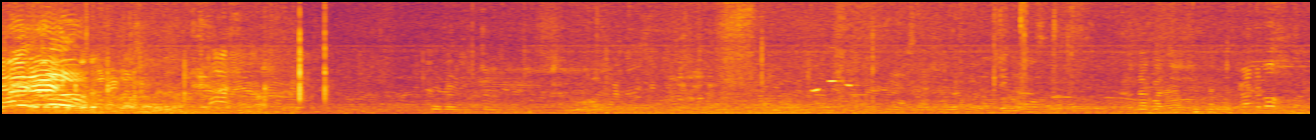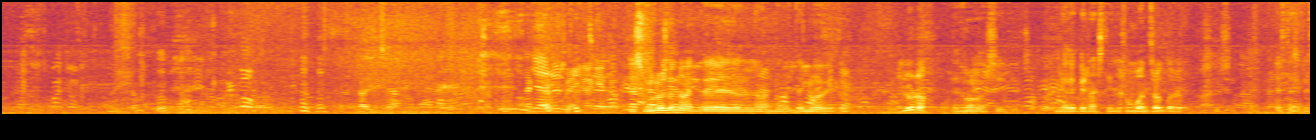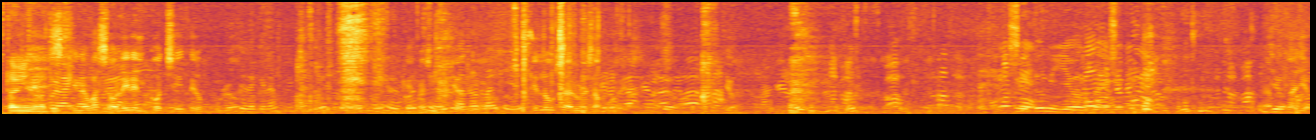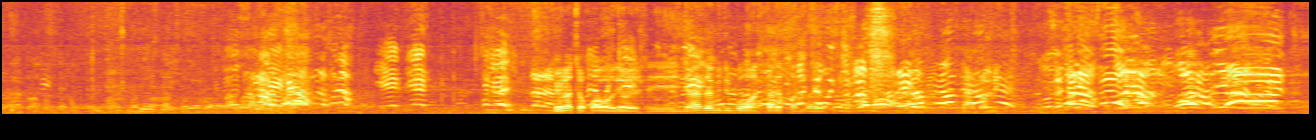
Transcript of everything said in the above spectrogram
Y su uno es del, noven- del 99, tío. ¿El 1? Es uno, sí, tío. Mira qué piernas tiene. Es un buen tronco, ¿eh? Este es el que está viniendo la Es Twitch. que no vas a oler el coche, te lo juro. ¿Quién lo usa de lunes a jueves? Yo. Ni tú ni yo, o sea, Ya empieza a llevar, ¿no? Qué hora ha hecho juego, Dios. Y ya remitir un poco más tarde pantalla. Ya, Tommy.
